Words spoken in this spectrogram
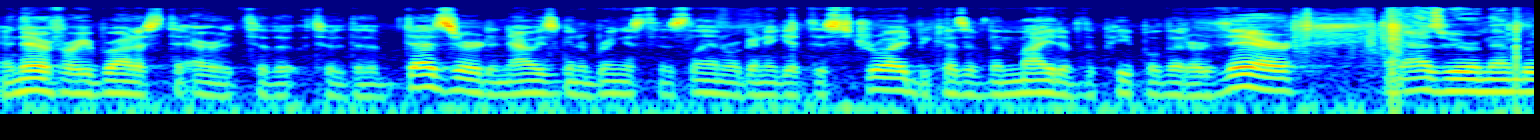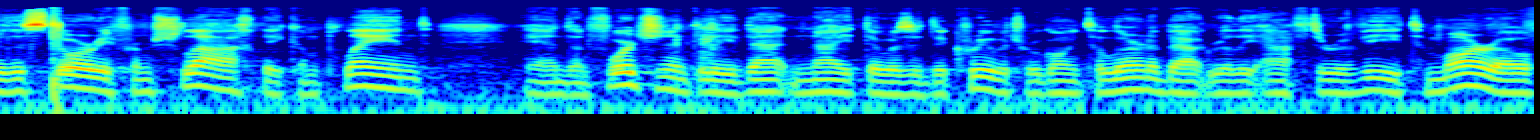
And therefore, he brought us to Eretz, to the, to the desert, and now he's going to bring us to this land. We're going to get destroyed because of the might of the people that are there. And as we remember the story from Shlach, they complained. And unfortunately, that night there was a decree which we're going to learn about really after Revi. Tomorrow,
